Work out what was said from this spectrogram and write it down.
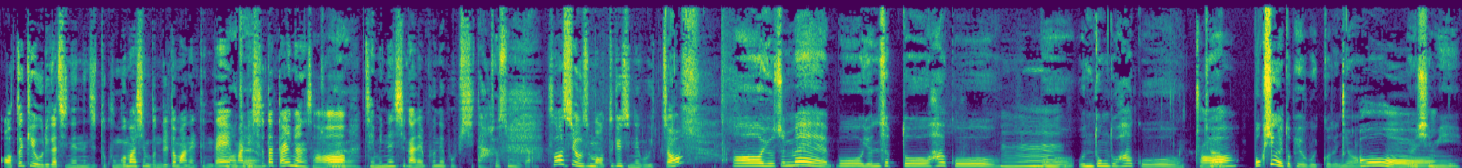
어떻게 우리가 지냈는지 또 궁금하신 분들도 많을 텐데 맞아요. 많이 수다 떨면서 좋아요. 재밌는 시간을 보내봅시다. 좋습니다. 수아 씨 요즘 어떻게 지내고 있죠? 어, 요즘에 뭐 연습도 하고 음. 뭐 운동도 하고 그쵸? 복싱을 또 배우고 있거든요. 오. 열심히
